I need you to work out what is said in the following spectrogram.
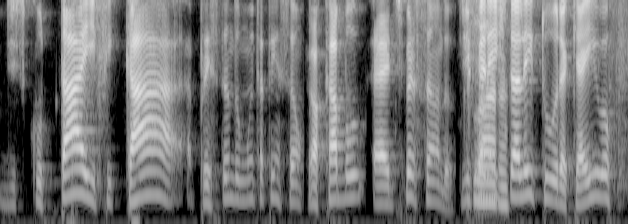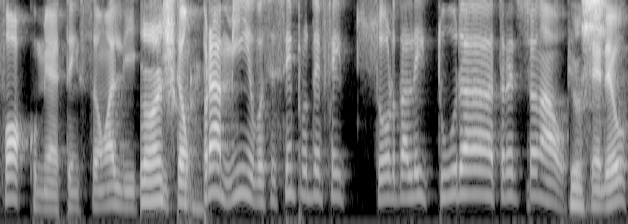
de, escutar e ficar prestando muita atenção. Eu acabo é, dispersando. Diferente claro. da leitura, que aí eu foco minha atenção ali. Lógico. Então, para mim, eu vou ser sempre o defensor da leitura tradicional. Isso. Entendeu?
